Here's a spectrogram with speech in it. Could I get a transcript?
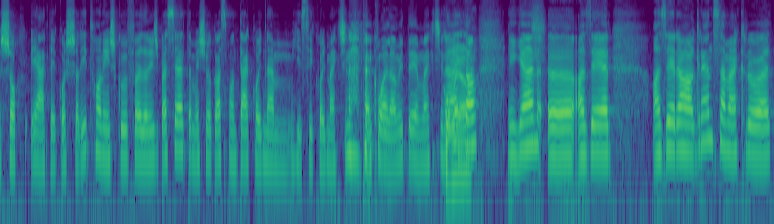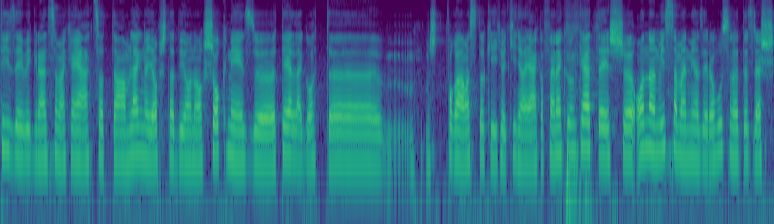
sok játékossal itthon és külföldön is beszéltem, és ők azt mondták, hogy nem hiszik, hogy megcsinálták volna, amit én megcsináltam. Komolyan? Igen, azért Azért a Grand Slam-ekről tíz évig Grand slam játszottam, legnagyobb stadionok, sok néző, tényleg ott most fogalmaztok így, hogy kinyalják a fenekünket, és onnan visszamenni azért a 25 ezres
